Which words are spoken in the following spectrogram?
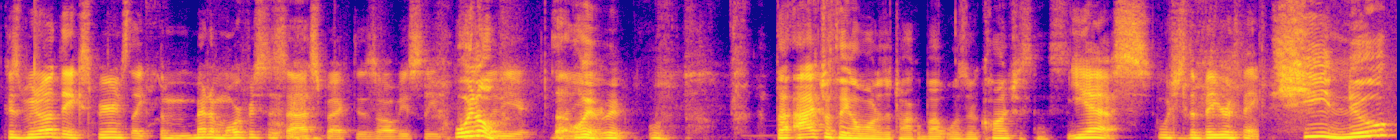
because we know that they experience like the metamorphosis aspect is obviously. Wait, no. linear- Uh. Wait, wait. The actual thing I wanted to talk about was her consciousness. Yes, which is the bigger thing. She knew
